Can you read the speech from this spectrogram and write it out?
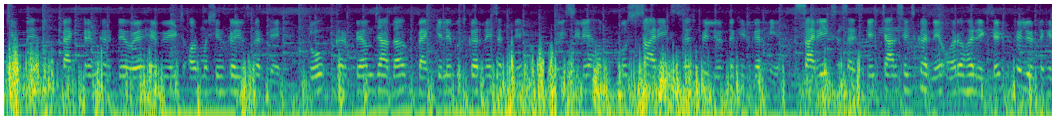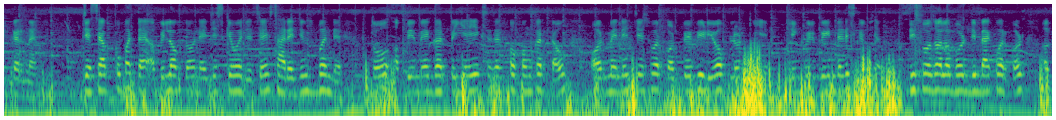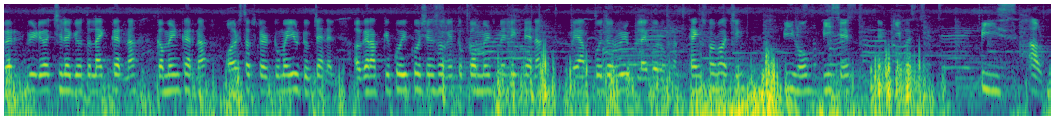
जिम में हम बैक ट्रेन करते हुए हैवी वेट्स और मशीन का यूज़ करते हैं। तो घर पे हम ज़्यादा बैक के लिए कुछ कर नहीं सकते तो इसीलिए हमको सारी एक्सरसाइज फेल्यूर तक हिट करनी है। सारी एक्सरसाइज के चार सेट्स करने और हर एक सेट फेल्यूर तक हिट करना है। जैसे आपको पता है, अभी लॉकडाउन है, जिसकी वजह से सारे जिम्स बंद है। तो अभी मैं घर पे यही एक्सरसाइज परफॉर्म करता हूँ और मैंने चेस वर्कआउट पे वीडियो अपलोड की है link will be in the description this was all about the back workout अगर वीडियो अच्छी लगी हो तो लाइक करना कमेंट करना और subscribe to my YouTube channel अगर आपके कोई क्वेश्चन हो गए तो कमेंट में लिख देना, मैं आपको ज़रूर रिप्लाई करूँगा। Thanks for watching be home be safe and keep us peace out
